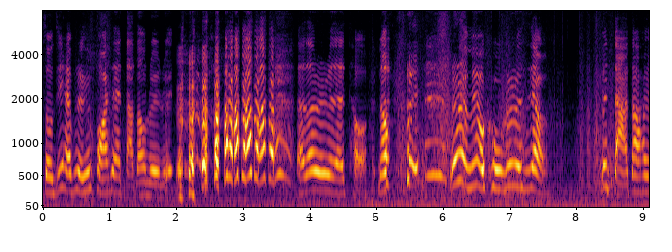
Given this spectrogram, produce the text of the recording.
手机还不小心滑下来打到瑞瑞，打到瑞瑞的头，然后瑞瑞瑞没有哭，瑞瑞是这样被打到，他就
